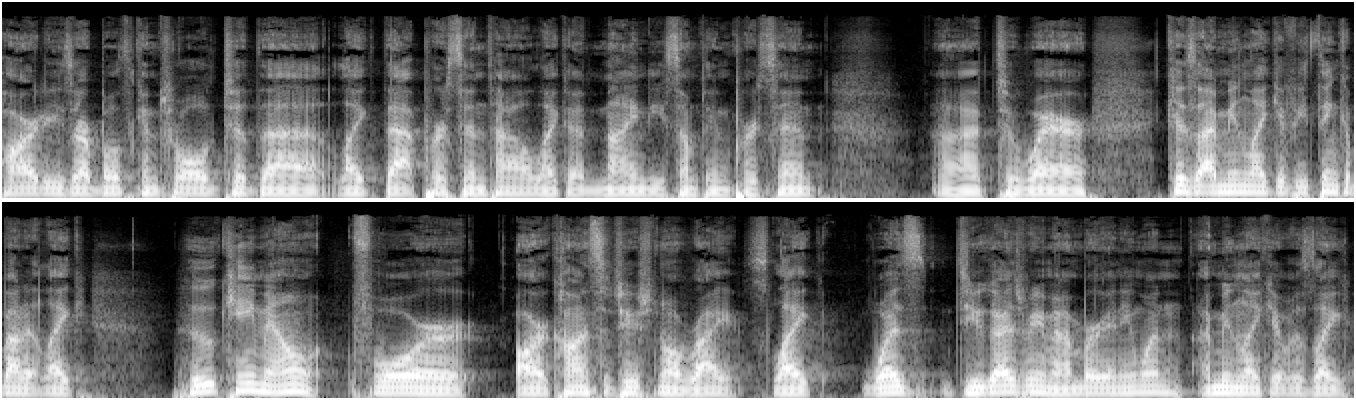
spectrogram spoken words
parties are both controlled to the like that percentile, like a ninety something percent, uh, to where? Because I mean, like, if you think about it, like, who came out for our constitutional rights? Like, was do you guys remember anyone? I mean, like, it was like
